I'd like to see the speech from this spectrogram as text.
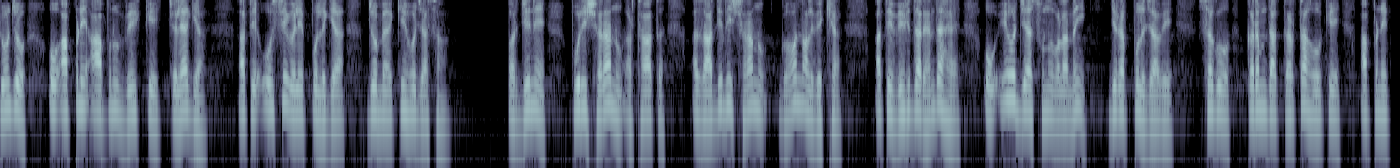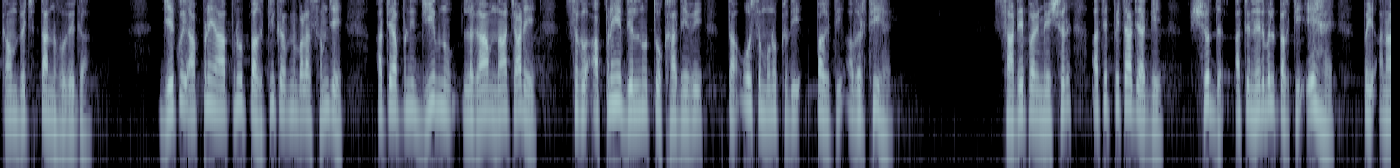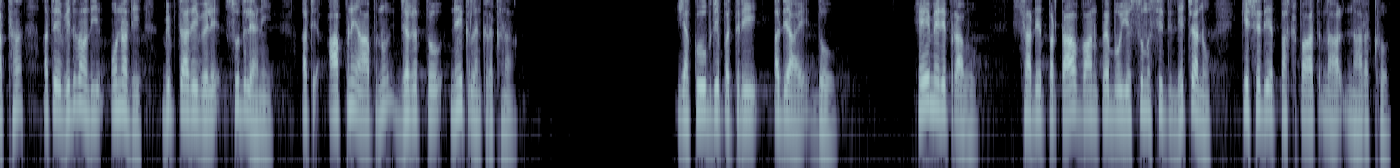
ਕਿਉਂ ਜੋ ਉਹ ਆਪਣੇ ਆਪ ਨੂੰ ਵੇਖ ਕੇ ਚਲਿਆ ਗਿਆ ਅਤੇ ਉਸੇ ਵੇਲੇ ਭੁੱਲ ਗਿਆ ਜੋ ਮੈਂ ਕਿਹੋ ਜਿਹਾ ਸਾਂ। ਪਰ ਜਿਨੇ ਪੂਰੀ ਸ਼ਰ੍ਹਾਂ ਨੂੰ, ਅਰਥਾਤ ਆਜ਼ਾਦੀ ਦੀ ਸ਼ਰਾਂ ਨੂੰ ਗੌਰ ਨਾਲ ਵੇਖਿਆ ਅਤੇ ਵੇਖਦਾ ਰਹਿੰਦਾ ਹੈ, ਉਹ ਇਹੋ ਜਿਹਾ ਸੁਣਨ ਵਾਲਾ ਨਹੀਂ ਜਿਹੜਾ ਭੁੱਲ ਜਾਵੇ, ਸਗੋਂ ਕਰਮ ਦਾ ਕਰਤਾ ਹੋ ਕੇ ਆਪਣੇ ਕੰਮ ਵਿੱਚ ਧਨ ਹੋਵੇਗਾ। ਜੇ ਕੋਈ ਆਪਣੇ ਆਪ ਨੂੰ ਭਗਤੀ ਕਰਨ ਵਾਲਾ ਸਮਝੇ ਅਤੇ ਆਪਣੀ ਜੀਵ ਨੂੰ ਲਗਾਮ ਨਾ ਚਾੜੇ ਸਗੋਂ ਆਪਣੇ ਹੀ ਦਿਲ ਨੂੰ ਧੋਖਾ ਦੇਵੇ ਤਾਂ ਉਸ ਮਨੁੱਖ ਦੀ ਭਗਤੀ ਅਵਰਥੀ ਹੈ। ਸਾਡੇ ਪਰਮੇਸ਼ਰ ਅਤੇ ਪਿਤਾ ਦੇ ਅੱਗੇ ਸ਼ੁੱਧ ਅਤੇ ਨਿਰਮਲ ਭਗਤੀ ਇਹ ਹੈ ਭਈ ਅਨਾਥਾਂ ਅਤੇ ਵਿਧਵਾਂ ਦੀ ਉਹਨਾਂ ਦੀ ਵਿਪਤਾ ਦੇ ਵੇਲੇ ਸੁਧ ਲੈਣੀ ਅਤੇ ਆਪਣੇ ਆਪ ਨੂੰ ਜਗਤ ਤੋਂ ਨੇਕਲੰਕ ਰੱਖਣਾ। ਯਾਕੂਬ ਦੀ ਪੱਤਰੀ ਅਧਿਆਇ 2 हे ਮੇਰੇ ਭਰਾਵੋ, ਸਾਡੇ ਪ੍ਰਤਾਪਵਾਨ ਪ੍ਰਭੂ ਯਿਸੂ ਮਸੀਹ ਦੀ ਨੇਚਾ ਨੂੰ ਕਿਸੇ ਦੇ ਪੱਖਪਾਤ ਨਾਲ ਨਾ ਰੱਖੋ,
